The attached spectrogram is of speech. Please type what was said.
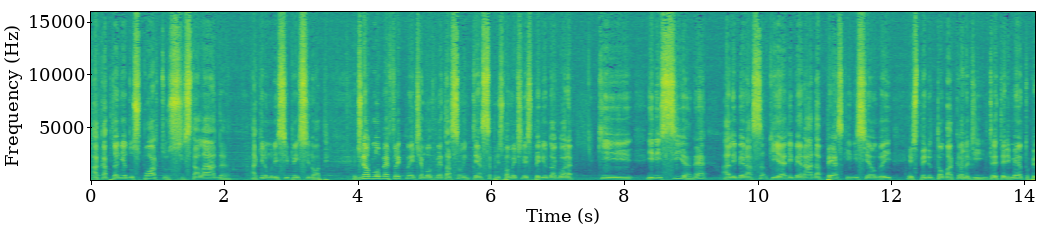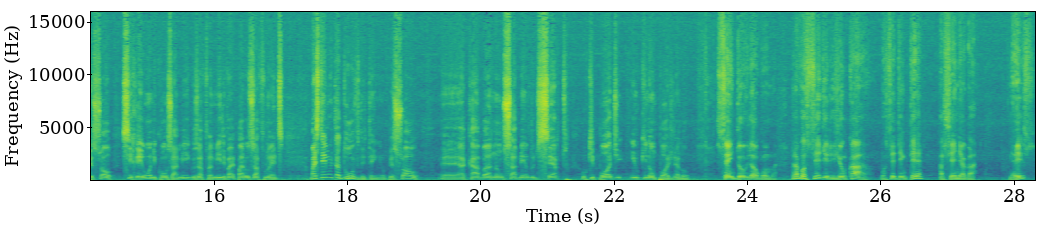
a Capitania dos Portos, instalada aqui no município em Sinop. Edinaldo Lobo é frequente, a movimentação intensa, principalmente nesse período agora que inicia, né? A liberação, que é liberada a pesca, iniciando aí esse período tão bacana de entretenimento, o pessoal se reúne com os amigos, a família, vai para os afluentes. Mas tem muita dúvida, tem o pessoal é, acaba não sabendo de certo o que pode e o que não pode, né, Lobo? Sem dúvida alguma. Para você dirigir um carro, você tem que ter a CNH. Não é isso?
